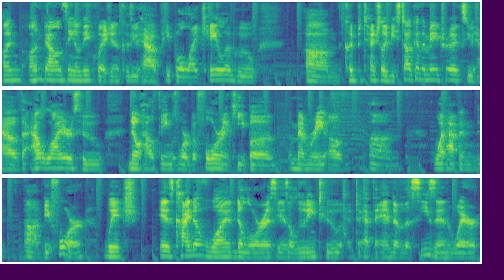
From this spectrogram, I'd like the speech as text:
un- unbalancing of the equation because you have people like caleb who um, could potentially be stuck in the matrix. You have the outliers who know how things were before and keep a, a memory of um, what happened uh, before, which is kind of what Dolores is alluding to, at the end of the season, where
